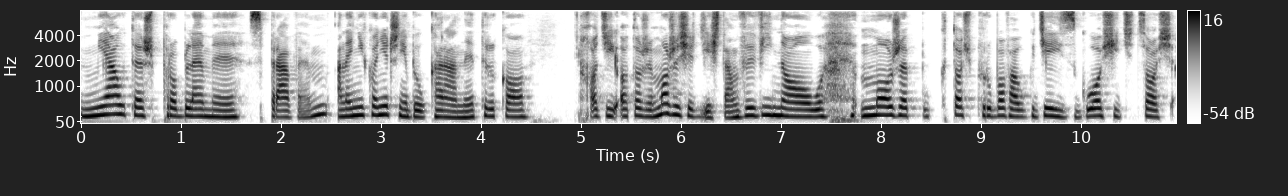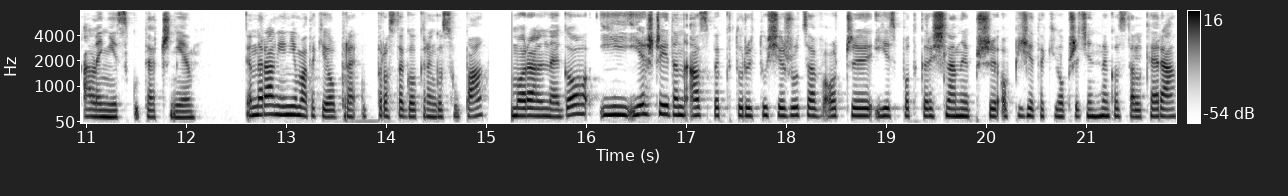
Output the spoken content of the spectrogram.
Miał też problemy z prawem, ale niekoniecznie był karany, tylko chodzi o to, że może się gdzieś tam wywinął, może ktoś próbował gdzieś zgłosić coś, ale nieskutecznie. Generalnie nie ma takiego prostego kręgosłupa moralnego. I jeszcze jeden aspekt, który tu się rzuca w oczy i jest podkreślany przy opisie takiego przeciętnego stalkera,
